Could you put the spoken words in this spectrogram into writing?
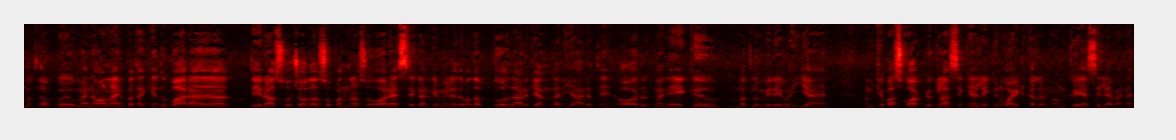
मतलब मैंने ऑनलाइन पता किया तो बारह, तेरह सौ, चौदह सौ, पंद्रह सौ और ऐसे करके मिले थे मतलब दो हज़ार के अंदर ही आ रहे थे। और मैंने एक मतलब मेरे भैया हैं, उनके पास स्कॉर्पियो क्लासिक है, लेकिन वाइट कलर में, उनके एस एलेवन है।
